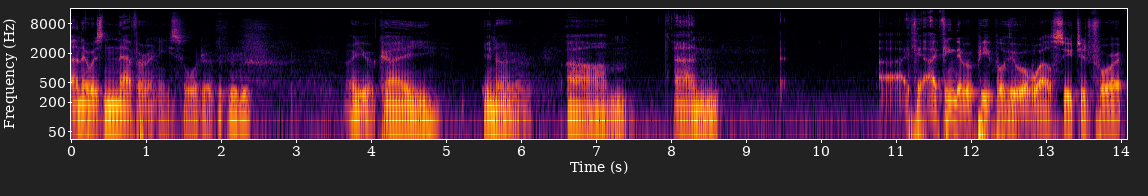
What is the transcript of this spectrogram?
and there was never any sort of, Mm-hmm. are you okay? You know, um, and I think I think there were people who were well suited for it.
